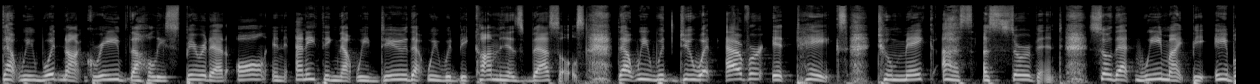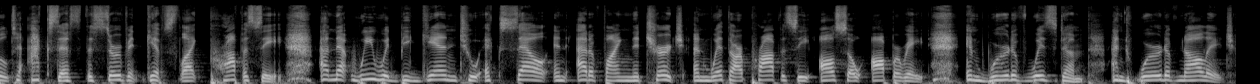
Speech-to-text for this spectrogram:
that we would not grieve the Holy Spirit at all in anything that we do, that we would become his vessels, that we would do whatever it takes to make us a servant so that we might be able to access the servant gifts like prophecy and that we would begin to excel in edifying the church and with our prophecy also operate in word of wisdom and word of knowledge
